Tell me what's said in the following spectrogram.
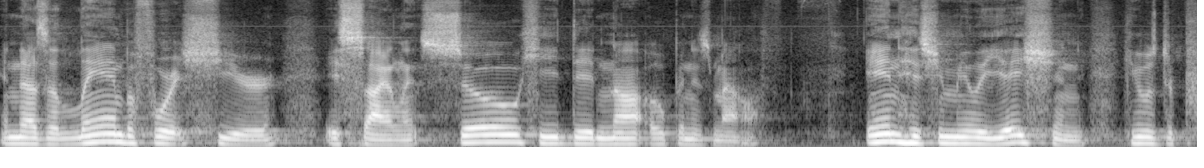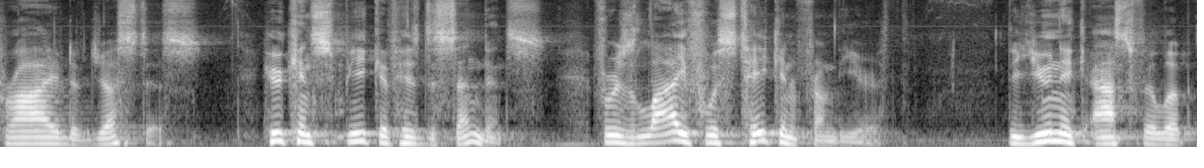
and as a lamb before its shear is silent, so he did not open his mouth. In his humiliation, he was deprived of justice. Who can speak of his descendants? For his life was taken from the earth. The eunuch asked Philip,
